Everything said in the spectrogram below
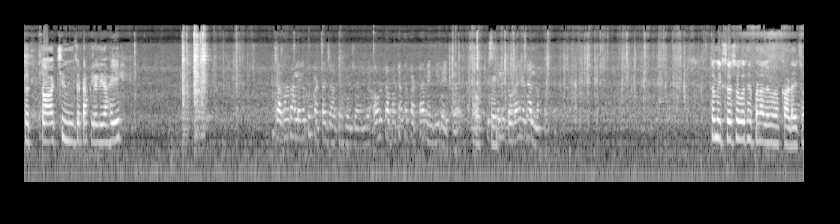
सत्ता चिंच टाकलेली आहे. ज्यादा डालेगा तो खट्टा ज्यादा हो जाएगा और टमाटर का खट्टा नहीं रहता. है ओके. इसके लिए थोड़ा ये डालना पड़ता है. तर मिक्सर सोबत हे पण आलं काढायचं.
